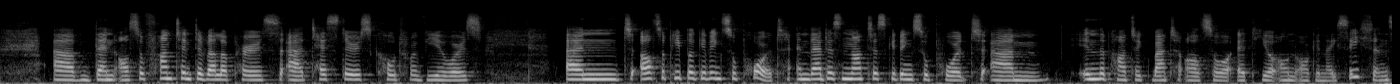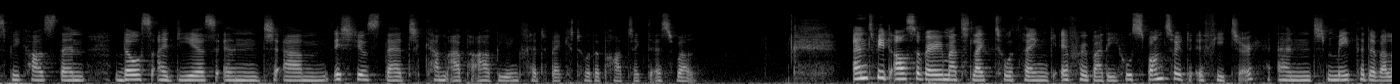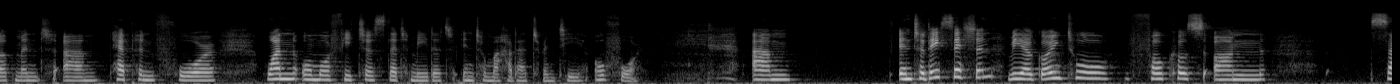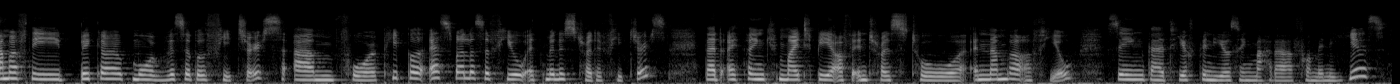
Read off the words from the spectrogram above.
um, then also front-end developers, uh, testers, code reviewers, and also people giving support. And that is not just giving support um, in the project but also at your own organizations because then those ideas and um, issues that come up are being fed back to the project as well. And we'd also very much like to thank everybody who sponsored a feature and made the development um, happen for one or more features that made it into Mahara 2004. Um, in today's session, we are going to focus on some of the bigger, more visible features um, for people as well as a few administrative features that I think might be of interest to a number of you, seeing that you've been using Mahara for many years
